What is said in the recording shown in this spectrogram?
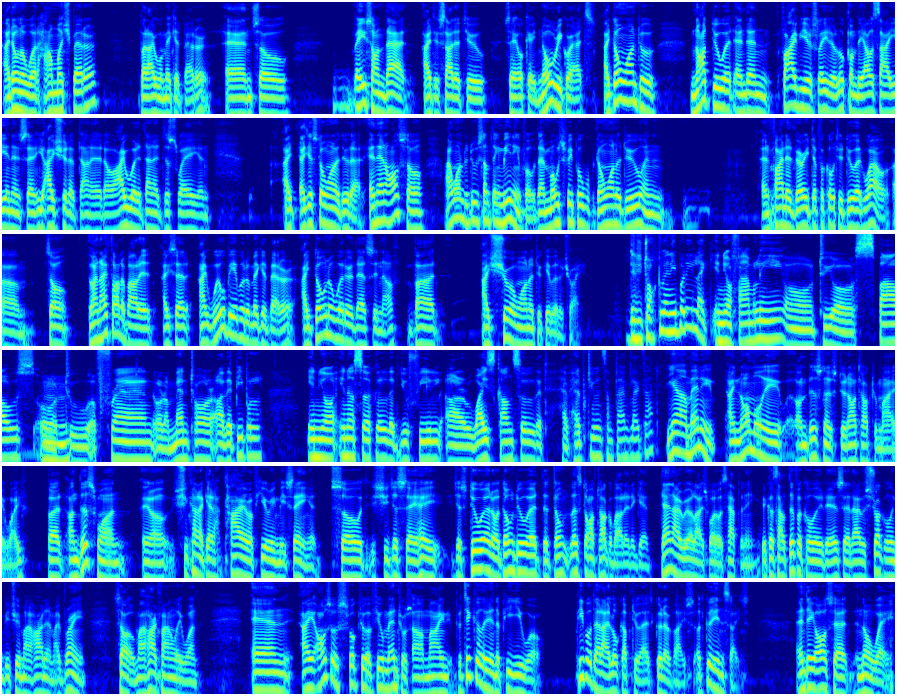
I don't know what how much better, but I will make it better. And so based on that, I decided to say, okay, no regrets. I don't want to not do it and then five years later look from the outside in and say I should have done it or I would have done it this way and I, I just don't want to do that. And then also I wanted to do something meaningful that most people don't want to do and and find it very difficult to do it well. Um, so when I thought about it, I said I will be able to make it better. I don't know whether that's enough, but I sure wanted to give it a try. Did you talk to anybody like in your family or to your spouse or mm-hmm. to a friend or a mentor? Are there people in your inner circle that you feel are wise counsel that have helped you in some times like that? Yeah, many. I normally on business do not talk to my wife, but on this one, you know, she kind of get tired of hearing me saying it. So she just say, "Hey, just do it or don't do it. Don't let's not talk about it again." Then I realized what was happening because how difficult it is, and I was struggling between my heart and my brain. So my heart finally won. And I also spoke to a few mentors uh, of mine, particularly in the PE world, people that I look up to as good advice, or good insights, and they all said, "No way."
